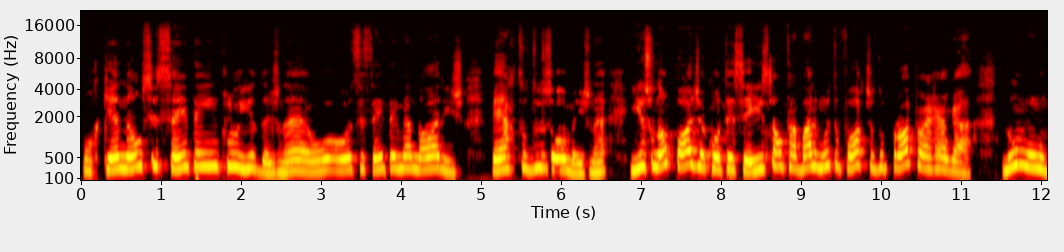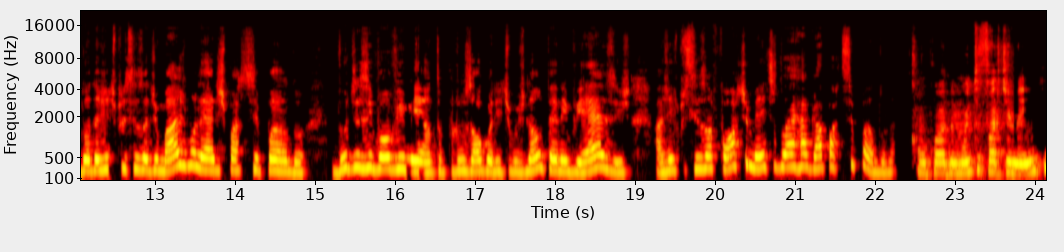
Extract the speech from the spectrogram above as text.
porque não se sentem incluídas, né? Ou, ou, se sentem menores perto dos homens, né? E isso não pode acontecer. Isso é um trabalho muito forte do próprio RH. No mundo onde a gente precisa de mais mulheres participando do desenvolvimento para os algoritmos não terem vieses, a gente precisa fortemente do RH participando, né? Concordo muito fortemente.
